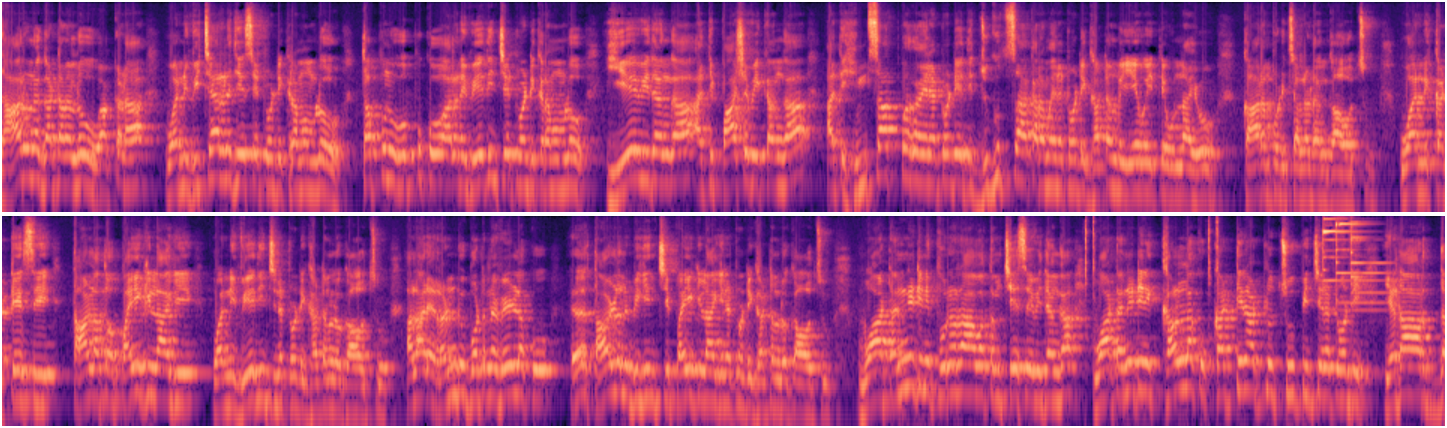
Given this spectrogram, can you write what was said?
దారుణ ఘటనలు అక్కడ వారిని విచారణ చేసేటువంటి క్రమంలో తప్పును ఒప్పుకోవాలని వేధించేటువంటి క్రమంలో ఏ విధంగా అతి పాశవికంగా అతి హింసాత్మకమైనటువంటి అతి జుగుత్సాకరమైనటువంటి ఘటనలు ఏవైతే ఉన్నాయో కారంపొడి చల్లడం కావచ్చు వారిని కట్టేసి తాళ్ళతో పైకి లాగి వారిని వేధించినటువంటి ఘటనలు కావచ్చు అలానే రెండు బొటన వేళ్ళకు తాళ్ళను బిగించి పైకి లాగినటువంటి ఘటనలు కావచ్చు వాటన్నిటిని పునరావృతం చేసే విధంగా వాటన్నిటిని కళ్ళకు కట్టినట్లు చూపించినటువంటి యథార్థ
